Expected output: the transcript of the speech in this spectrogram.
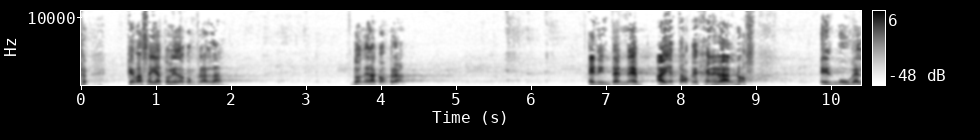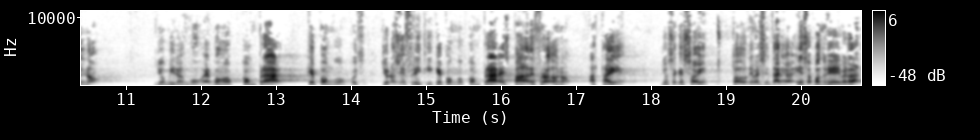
¿Qué vas a ir a Toledo a comprarla? ¿Dónde la compra? En Internet, ahí está que es general, ¿no? En Google, ¿no? Yo miro en Google, pongo comprar, ¿qué pongo? Pues yo no soy friki, ¿qué pongo? Comprar espada de Frodo, ¿no? Hasta ahí, yo sé que soy todo universitario y eso pondría ahí, ¿verdad?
